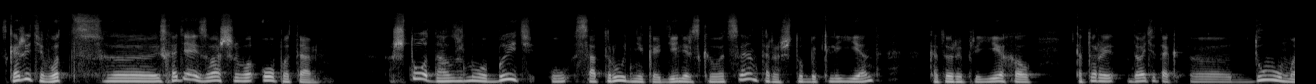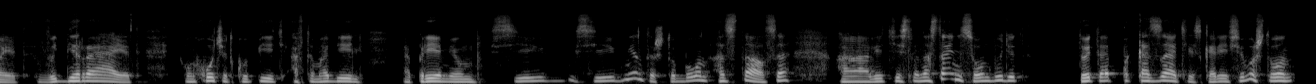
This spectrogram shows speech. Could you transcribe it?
Скажите, вот э, исходя из вашего опыта, что должно быть у сотрудника дилерского центра, чтобы клиент, который приехал, который, давайте так, э, думает, выбирает, он хочет купить автомобиль э, премиум сегмента, чтобы он остался. А ведь если он останется, он будет то это показатель, скорее всего, что он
